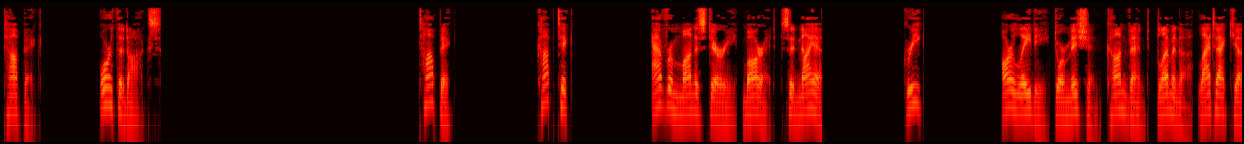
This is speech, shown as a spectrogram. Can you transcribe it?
Topic. Orthodox. Topic Coptic Avram Monastery, Marat, Sidnaya Greek Our Lady Dormition Convent, Blemina, Latakia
